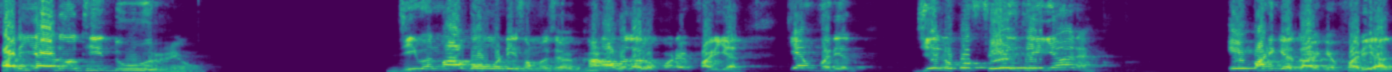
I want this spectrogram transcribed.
ફરિયાદોથી દૂર રહેવું. જીવનમાં બહુ મોટી સમસ્યા. ઘણા બધા લોકોને ફરિયાદ. કેમ ફરિયાદ? જે લોકો ફેલ થઈ ગયા હોય ને એ પણ કહેતા હોય કે ફરિયાદ.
